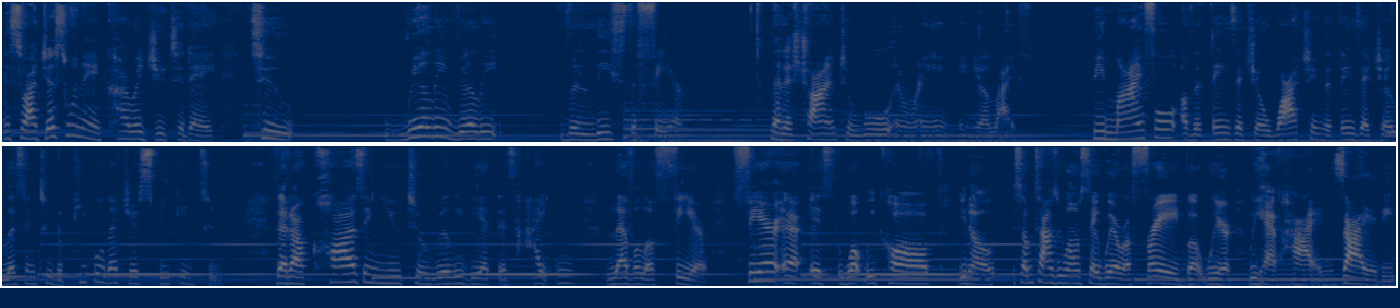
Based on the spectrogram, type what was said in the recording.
And so I just want to encourage you today to really, really release the fear that is trying to rule and reign in your life. Be mindful of the things that you're watching, the things that you're listening to, the people that you're speaking to that are causing you to really be at this heightened level of fear. Fear uh, is what we call, you know, sometimes we won't say we're afraid, but we're we have high anxiety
